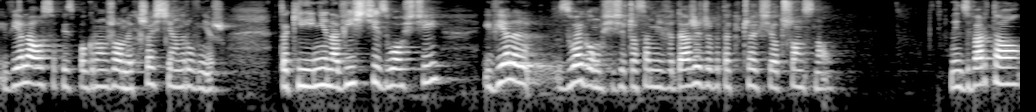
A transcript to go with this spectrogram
I wiele osób jest pogrążonych, chrześcijan również, w takiej nienawiści, złości. I wiele złego musi się czasami wydarzyć, żeby taki człowiek się otrząsnął. Więc warto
